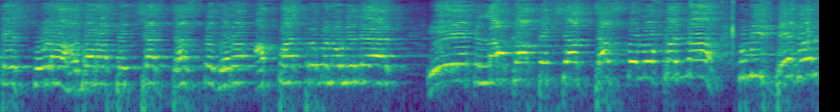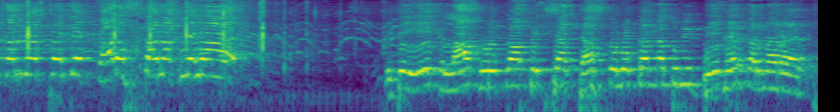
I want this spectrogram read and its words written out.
ते सोळा हजारापेक्षा जास्त घरं अपात्र बनवलेले आहेत. एक लाखापेक्षा जास्त लोकांना तुम्ही बेघर करण्याचं जे कारस्थान आखलेलं आहे. इथे एक लाख लोकांपेक्षा जास्त लोकांना तुम्ही बेघर करणार आहात.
